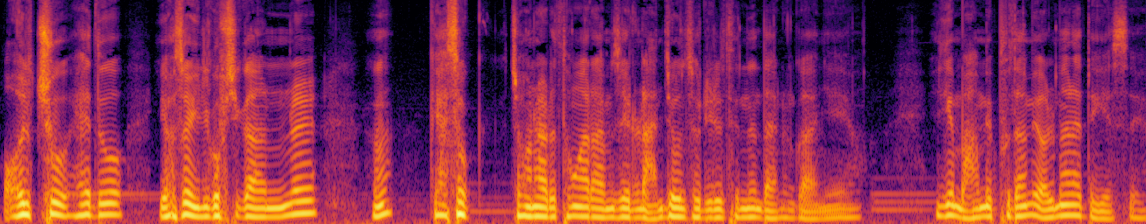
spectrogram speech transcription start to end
얼추 해도 여섯 일곱 시간을 어? 계속 전화로 통화를 하면서 이런 안 좋은 소리를 듣는다는 거 아니에요. 이게 마음의 부담이 얼마나 되겠어요.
